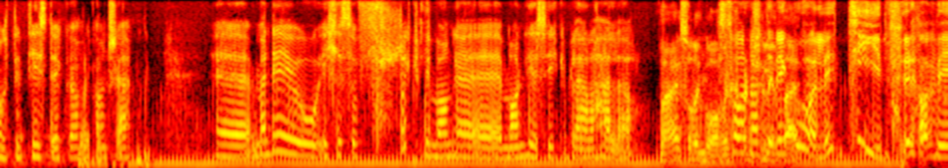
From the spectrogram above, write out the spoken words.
Åtte-ti stykker, kanskje. Eh, Men det er jo ikke så fryktelig mange mannlige sykepleiere heller. Nei, så det går vel Sånn at kanskje det litt der. går litt tid før vi,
